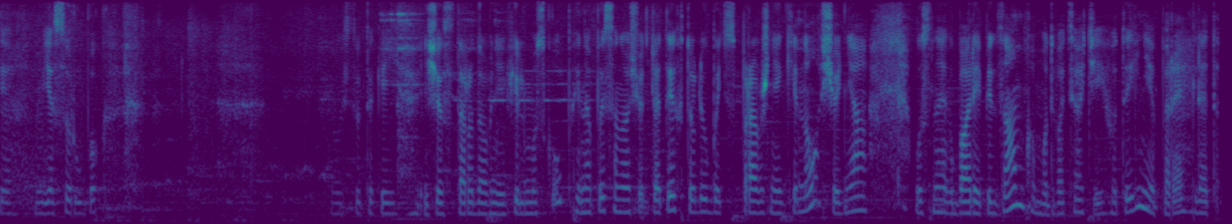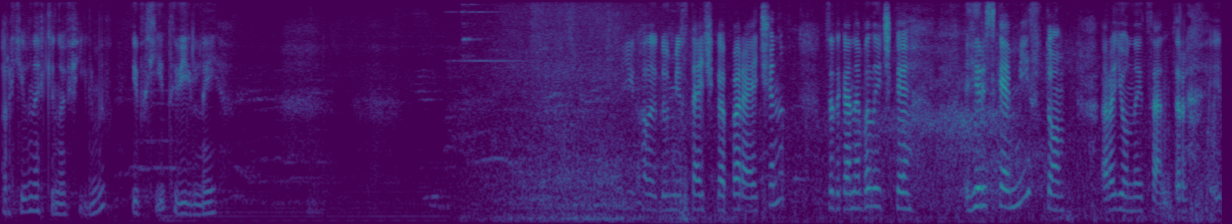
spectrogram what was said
Колекція м'ясорубок. Ось тут такий ще стародавній фільмоскоп, і написано, що для тих, хто любить справжнє кіно, щодня у снек-барі під замком о 20-й годині перегляд архівних кінофільмів і вхід вільний. Їхали до містечка Перечин. Це таке невеличке гірське місто, районний центр. І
